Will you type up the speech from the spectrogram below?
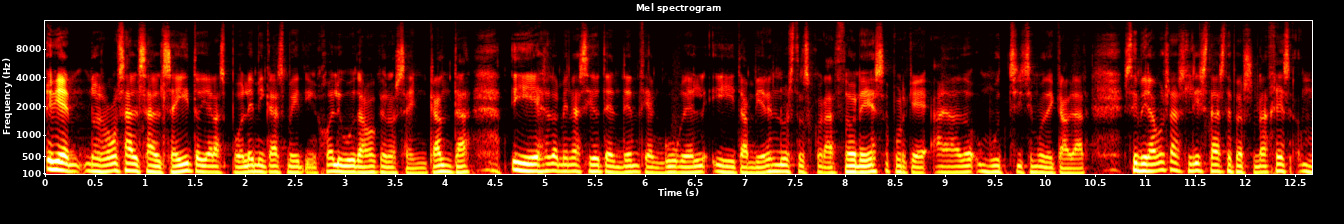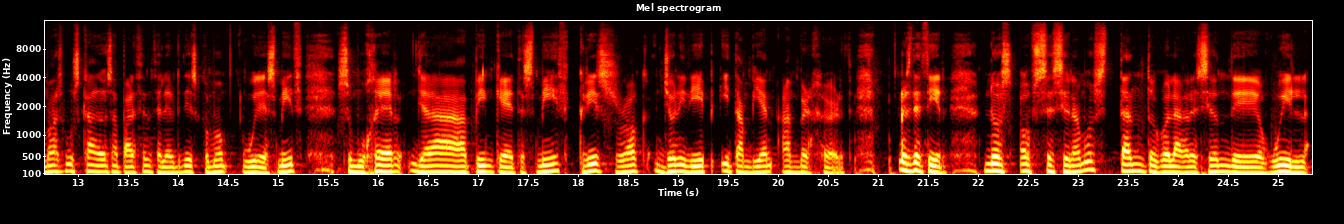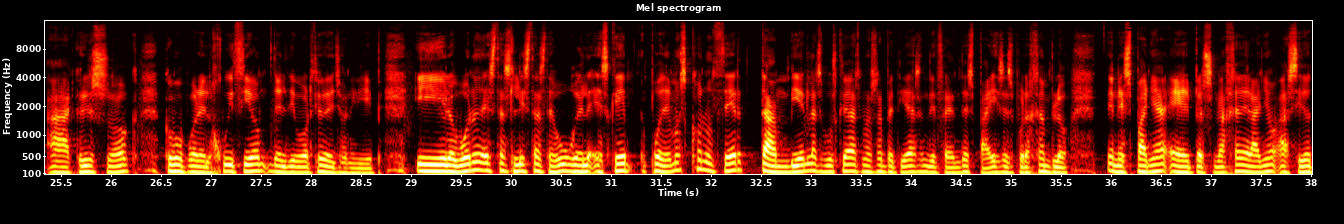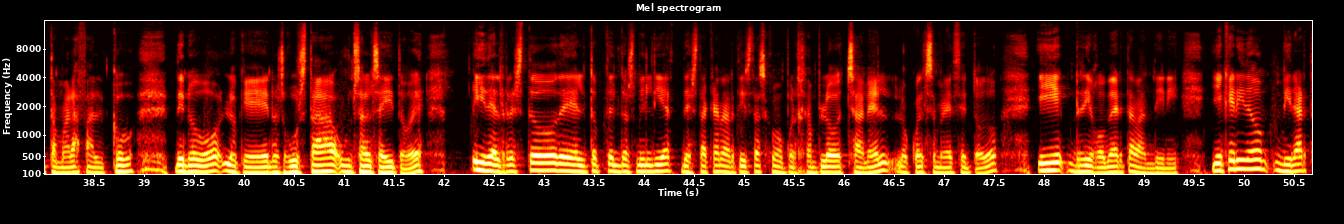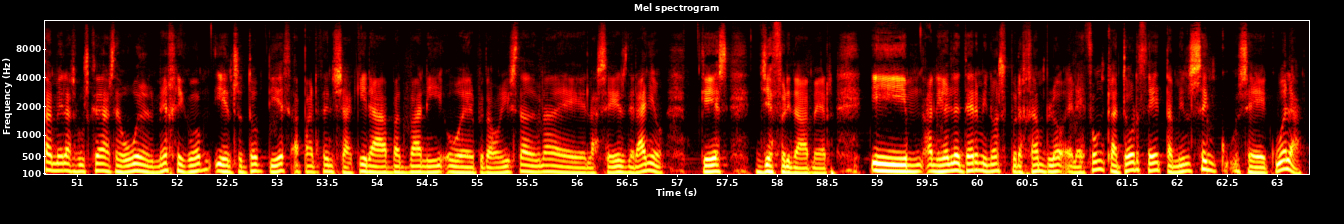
Y bien, nos vamos al salseíto y a las polémicas Made in Hollywood, algo que nos encanta. Y eso también ha sido tendencia en Google y también en nuestros corazones porque ha dado muchísimo de qué hablar. Si miramos las listas de personajes más buscados, aparecen celebrities como Will Smith, su mujer Jada Pinkett Smith, Chris Rock, Johnny Depp y también Amber Heard. Es decir, nos obsesionamos tanto con la agresión de Will a Chris Rock como por el juicio del divorcio de Johnny Depp. Y lo bueno de esta listas de Google es que podemos conocer también las búsquedas más repetidas en diferentes países. Por ejemplo, en España el personaje del año ha sido Tamara Falcó. De nuevo, lo que nos gusta un salseíto, ¿eh? Y del resto del top del 2010 destacan artistas como por ejemplo Chanel, lo cual se merece todo, y Rigoberta Bandini. Y he querido mirar también las búsquedas de Google en México y en su top 10 aparecen Shakira, Bad Bunny o el protagonista de una de las series del año, que es Jeffrey Dahmer. Y a nivel de términos, por ejemplo, el iPhone 14 también se, se cuela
